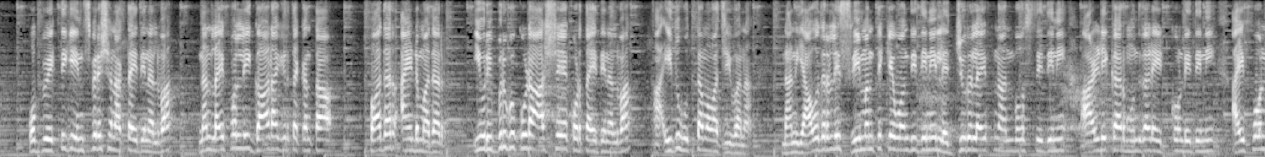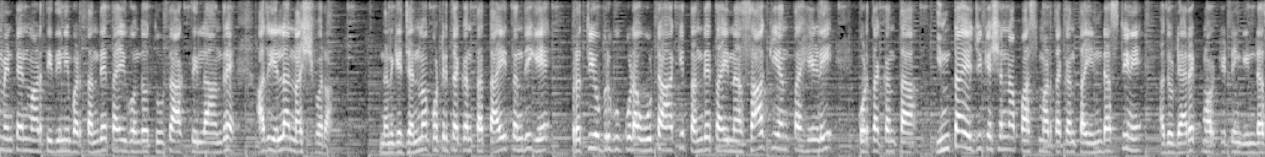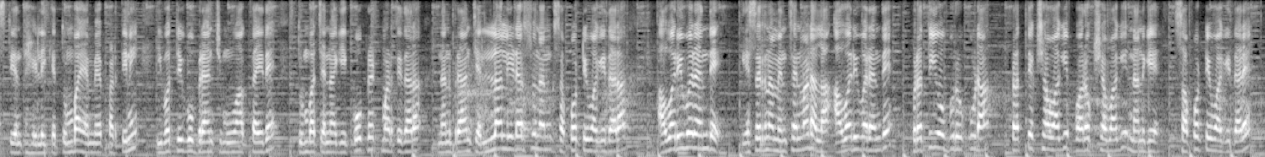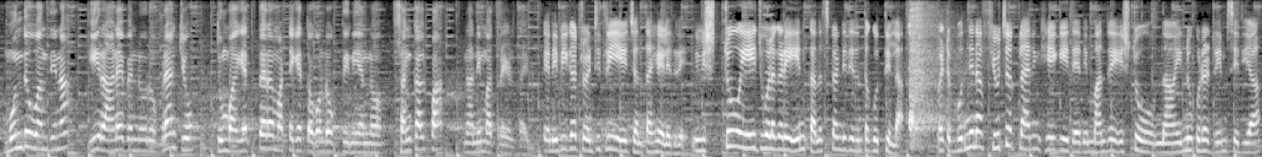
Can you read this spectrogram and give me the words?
ಒಬ್ಬ ವ್ಯಕ್ತಿಗೆ ಇನ್ಸ್ಪಿರೇಷನ್ ಆಗ್ತಾ ಇದ್ದೀನಲ್ವಾ? ನನ್ನ ಲೈಫಲ್ಲಿ ಗಾಡ್ ಆಗಿರ್ತಕ್ಕಂಥ ಫಾದರ್ ಆ್ಯಂಡ್ ಮದರ್ ಇವರಿಬ್ಬರಿಗೂ ಕೂಡ ಆಶ್ರಯ ಕೊಡ್ತಾ ಇದ್ದೀನಲ್ವಾ? ಇದು ಉತ್ತಮವಾದ ಜೀವನ. ನಾನು ಯಾವುದರಲ್ಲಿ ಶ್ರೀಮಂತಿಕೆ ಹೊಂದಿದ್ದೀನಿ, ಲೆಜ್ಜೂರ್ ಲೈಫ್ನ ಅನುಭವಿಸ್ತಿದ್ದೀನಿ, ಆರ್ ಡಿ ಕಾರ್ ಮುಂದ್ಗಡೆ ಇಟ್ಕೊಂಡಿದ್ದೀನಿ ಐಫೋನ್ ಮೇಂಟೈನ್ ಮಾಡ್ತಿದ್ದೀನಿ ಬಟ್ ತಂದೆ ತಾಯಿಗೊಂದು ತೂಟ ಆಗ್ತಿಲ್ಲ ಅಂದರೆ ಅದು ಎಲ್ಲ ನಶ್ವರ. ನನಗೆ ಜನ್ಮ ಕೊಟ್ಟಿರ್ತಕ್ಕಂಥ ತಾಯಿ ತಂದಿಗೆ ಪ್ರತಿಯೊಬ್ಬರಿಗೂ ಕೂಡ ಊಟ ಹಾಕಿ ತಂದೆ ತಾಯಿನ ಸಾಕಿ ಅಂತ ಹೇಳಿ ಕೊಡ್ತಕ್ಕಂಥ ಇಂಥ ಎಜುಕೇಷನ್ನ ಪಾಸ್ ಮಾಡ್ತಕ್ಕಂಥ ಇಂಡಸ್ಟ್ರಿನೇ ಅದು ಡೈರೆಕ್ಟ್ ಮಾರ್ಕೆಟಿಂಗ್ ಇಂಡಸ್ಟ್ರಿ ಅಂತ ಹೇಳಲಿಕ್ಕೆ ತುಂಬ ಹೆಮ್ಮೆ ಪಡ್ತೀನಿ. ಇವತ್ತಿಗೂ ಬ್ರ್ಯಾಂಚ್ ಮೂವ್ ಆಗ್ತಾ ಇದೆ. ತುಂಬ ಚೆನ್ನಾಗಿ ಕೋಪ್ರೇಟ್ ಮಾಡ್ತಿದ್ದಾರೆ ನನ್ನ ಬ್ರ್ಯಾಂಚ್ ಎಲ್ಲ ಲೀಡರ್ಸು ನನಗೆ ಸಪೋರ್ಟಿವ್ ಆಗಿದ್ದಾರೆ ಅವರಿವರಂದೇ ಹೆಸರನ್ನ ಮೆನ್ಷನ್ ಮಾಡಲ್ಲ, ಅವರಿವರಂದೇ ಪ್ರತಿಯೊಬ್ಬರು ಕೂಡ ಪ್ರತ್ಯಕ್ಷವಾಗಿ, ಪರೋಕ್ಷವಾಗಿ ನನಗೆ ಸಪೋರ್ಟಿವ್ ಆಗಿದ್ದಾರೆ. ಮುಂದೆ ಒಂದಿನ ಈ ರಾಣೆಬೆನ್ನೂರು ಬ್ರಾಂಚು ತುಂಬ ಎತ್ತರ ಮಟ್ಟಿಗೆ ತಗೊಂಡೋಗ್ತೀನಿ ಅನ್ನೋ ಸಂಕಲ್ಪ ನಾನು ನಿಮ್ಮ ಹತ್ರ ಹೇಳ್ತಾ ಇದ್ದೀನಿ. ನೀವೀಗ ಟ್ವೆಂಟಿ ತ್ರೀ ಏಜ್ ಅಂತ ಹೇಳಿದ್ರಿ. ನೀವು ಇಷ್ಟು ಏಜ್ ಒಳಗಡೆ ಏನು ಕನಸ್ಕೊಂಡಿದ್ದೀರಿ ಅಂತ ಗೊತ್ತಿಲ್ಲ. ಬಟ್ ಮುಂದಿನ ಫ್ಯೂಚರ್ ಪ್ಲಾನಿಂಗ್ ಹೇಗೆ ಇದೆ? ನಿಮ್ಮ ಅಂದರೆ ಎಷ್ಟು ಇನ್ನೂ ಕೂಡ ಡ್ರೀಮ್ಸ್ ಇದೆಯಾ?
